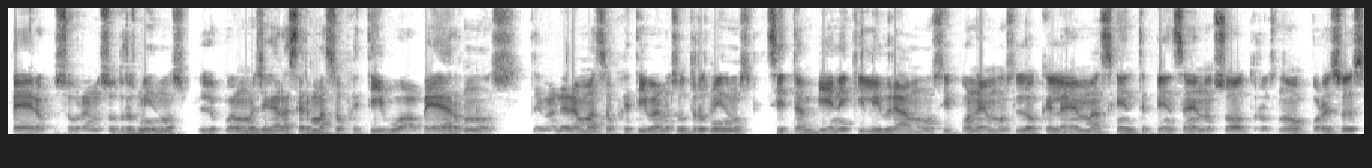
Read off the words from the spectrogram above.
pero sobre nosotros mismos lo podemos llegar a ser más objetivo, a vernos de manera más objetiva a nosotros mismos, si también equilibramos y ponemos lo que la demás gente piensa de nosotros, ¿no? Por eso es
